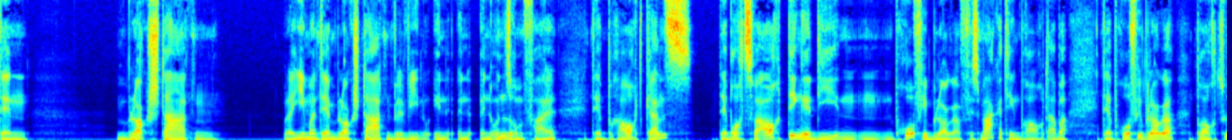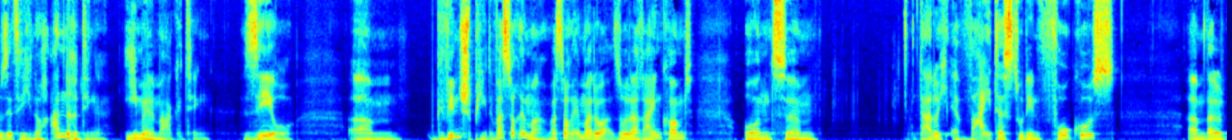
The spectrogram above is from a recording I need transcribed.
Denn ein Blog starten oder jemand, der einen Blog starten will, wie in, in, in unserem Fall, der braucht ganz, der braucht zwar auch Dinge, die ein, ein Profi-Blogger fürs Marketing braucht, aber der Profi-Blogger braucht zusätzlich noch andere Dinge. E-Mail-Marketing, SEO, ähm, Gewinnspiele, was auch immer, was auch immer so da reinkommt. Und ähm, dadurch erweiterst du den Fokus. Ähm, dadurch,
